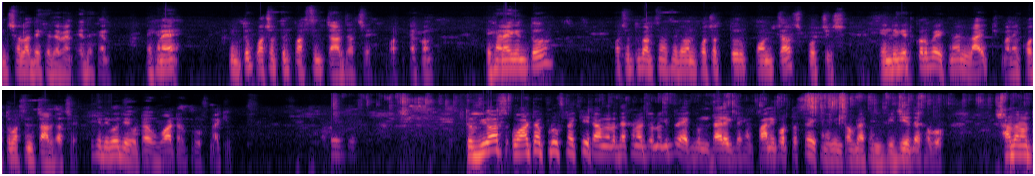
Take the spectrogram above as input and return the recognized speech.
ইনশাল্লাহ দেখে যাবেন। এ দেখেন, এখানে কিন্তু পঁচাত্তর পার্সেন্ট চার্জ আছে এখন। এখানে কিন্তু পঁচাত্তর পার্সেন্ট আছে, যেমন পঁচাত্তর, পঞ্চাশ, পঁচিশ। ইন্ডিকেট করবে এখানে লাইট মানে কত পার্সেন্ট চার্জ আছে? দেখে দিব যে ওটা ওয়াটার প্রুফ নাকি? তো ভিউয়ার্স ওয়াটার প্রুফ নাকি? এটা আমরা দেখানোর জন্য কিন্তু একদম ডাইরেক্ট দেখেন, পানি পড়তেছে, এখানে কিন্তু আমরা এখন ভিজিয়ে দেখাবো। সাধারণত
